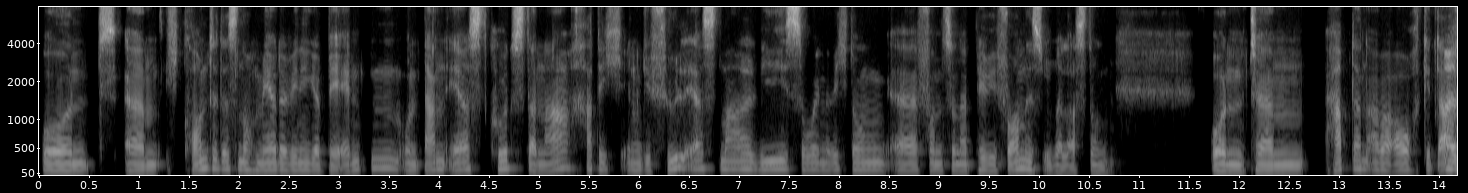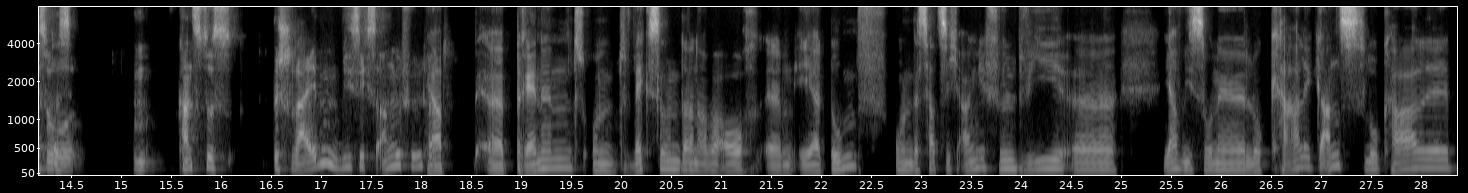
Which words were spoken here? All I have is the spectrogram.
Und ähm, ich konnte das noch mehr oder weniger beenden. Und dann erst kurz danach hatte ich ein Gefühl erstmal wie so in Richtung äh, von so einer Piriformis-Überlastung. Und ähm, habe dann aber auch gedacht, also kannst du es beschreiben, wie es sich angefühlt hat? Ja, äh, brennend und wechselnd dann aber auch ähm, eher dumpf. Und es hat sich angefühlt wie, äh, ja, wie so eine lokale, ganz lokale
